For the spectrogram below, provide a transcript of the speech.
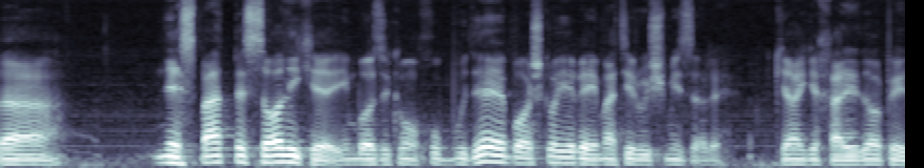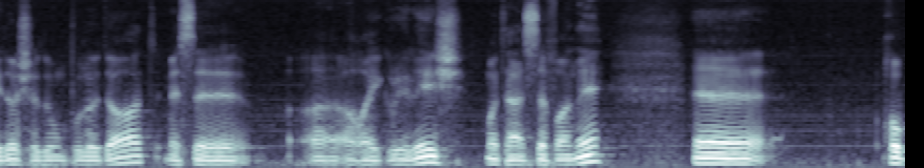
و نسبت به سالی که این بازیکن خوب بوده باشگاه یه قیمتی روش می‌ذاره. که اگه خریدار پیدا شده اون پولو داد مثل آقای گریلیش متاسفانه خب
